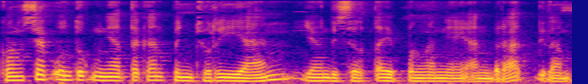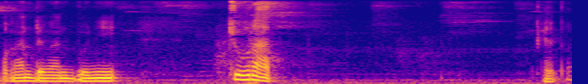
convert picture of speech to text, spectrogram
konsep untuk menyatakan pencurian yang disertai penganiayaan berat dilambangkan dengan bunyi curat. Gitu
